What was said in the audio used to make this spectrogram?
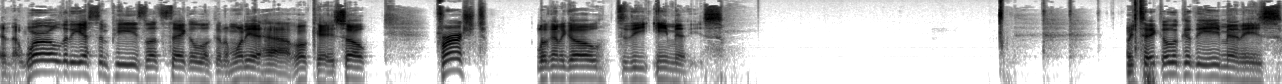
In the world of the S&Ps, let's take a look at them. What do you have? Okay, so first, we're going to go to the E-minis. We take a look at the E-minis.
